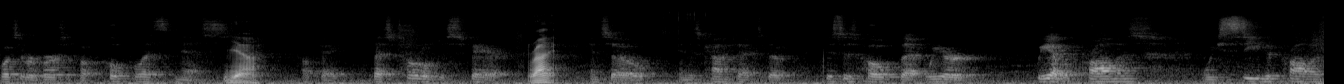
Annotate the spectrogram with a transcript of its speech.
what's the reverse of ho- hopelessness? Yeah, Okay, that's total despair. right. And so, in this context of this is hope that we are, we have a promise. We see the promise.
